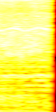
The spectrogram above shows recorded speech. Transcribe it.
see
